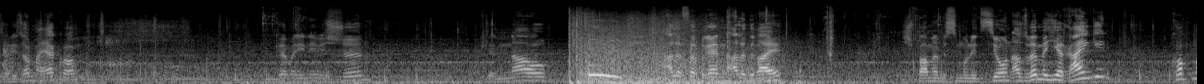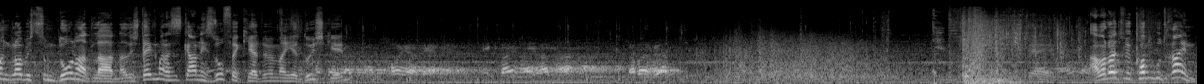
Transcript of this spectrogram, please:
So, die sollen mal herkommen. Dann können wir die nämlich schön. Genau. Alle verbrennen, alle drei. Ich spare mir ein bisschen Munition. Also, wenn wir hier reingehen, kommt man, glaube ich, zum Donutladen. Also, ich denke mal, das ist gar nicht so verkehrt, wenn wir mal hier durchgehen. Okay. Aber Leute, wir kommen gut rein.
